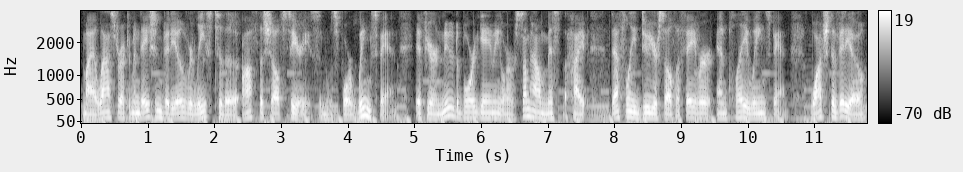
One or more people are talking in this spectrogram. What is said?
My last recommendation video released to the Off the Shelf series and was for Wingspan. If you're new to board gaming or somehow missed the hype, definitely do yourself a favor and play Wingspan. Watch the video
